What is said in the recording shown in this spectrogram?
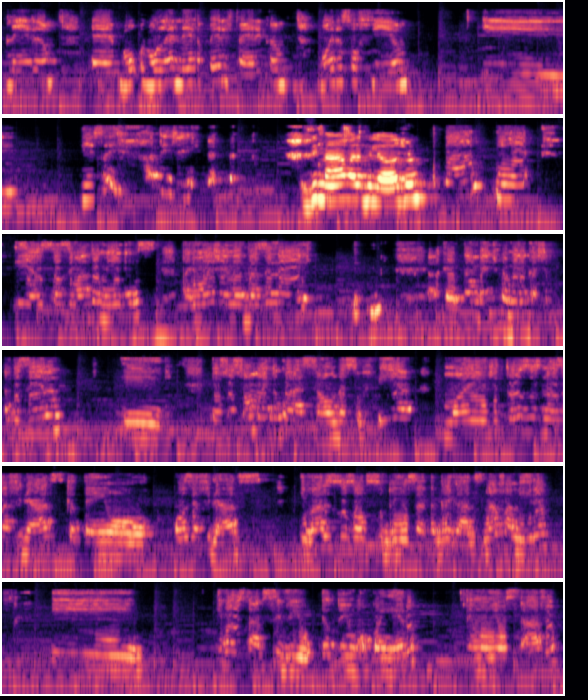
negra, é, mulher negra periférica, mãe da Sofia. E, é isso aí, rapidinho. Zimar, maravilhosa. E, e eu sou Zimar Domingos, a irmã gêmea da Zinei. É, também de família cachabuzeira. E eu sou só mãe do coração da Sofia, mãe de todos os meus afilhados, que eu tenho 11 afilhados, e vários dos outros sobrinhos agregados na família. E, e meu estado civil, eu tenho um companheiro, tenho uma união estável.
